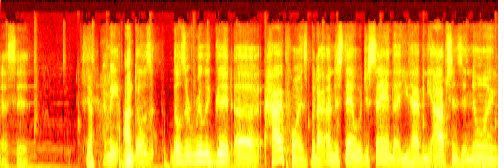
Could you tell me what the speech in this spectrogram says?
That's it. Yeah. I mean, And- those those are really good uh high points, but I understand what you're saying that you have any options in knowing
